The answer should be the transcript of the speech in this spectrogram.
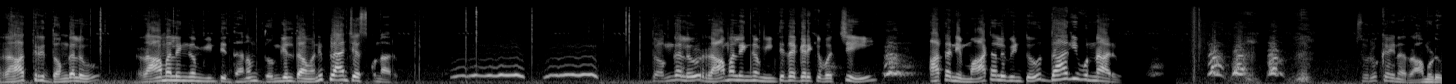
రాత్రి దొంగలు రామలింగం ఇంటి ధనం దొంగిల్దామని ప్లాన్ చేసుకున్నారు. దొంగలు రామలింగం ఇంటి దగ్గరికి వచ్చి అతని మాటలు వింటూ దాగి ఉన్నారు. చురుకైన రాముడు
